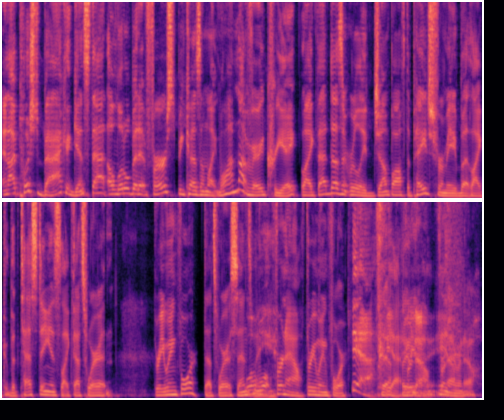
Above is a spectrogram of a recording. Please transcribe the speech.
and I pushed back against that a little bit at first because I'm like, well, I'm not very create. Like that doesn't really jump off the page for me. But like the testing is like that's where it Three wing four? that's where it sends Well, me. well, for now, three wing four. yeah, yeah. there you you know, go. you For now.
